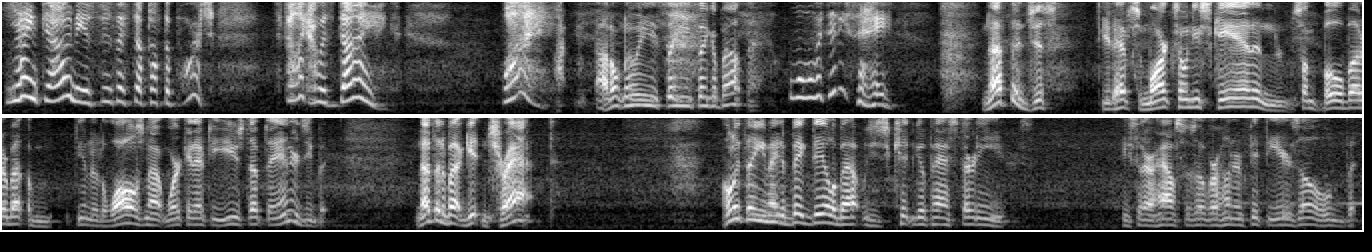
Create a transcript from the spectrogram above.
yanked out of me as soon as I stepped off the porch. I felt like I was dying. Why? I don't know any say anything about that. Well, what did he say? Nothing. Just you'd have some marks on your skin and some bull butter about the you know the walls not working after you used up the energy, but nothing about getting trapped. Only thing he made a big deal about was you couldn't go past 30 years. He said our house was over 150 years old, but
